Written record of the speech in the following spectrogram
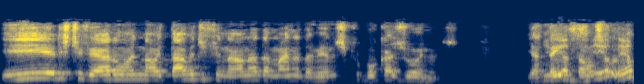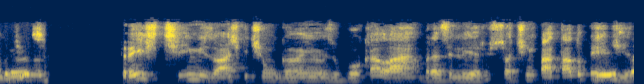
E eles tiveram na oitava de final nada mais, nada menos que o Boca Juniors. E até e então, assim, eu lembro disso três times, eu acho que tinham ganhos o Boca lá, brasileiros. Só tinha empatado ou perdido.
